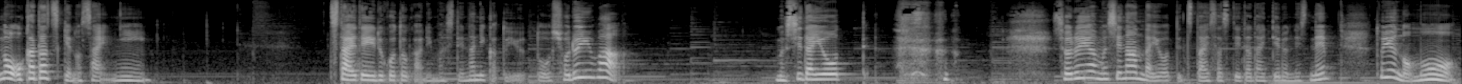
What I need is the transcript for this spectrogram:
のお片付けの際に伝えていることがありまして何かというと書類は虫だよって 書類は虫なんだよって伝えさせていただいているんですね。というのも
